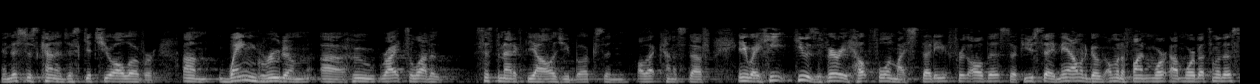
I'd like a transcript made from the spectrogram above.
And this just kind of just gets you all over. Um, Wayne Grudem, uh, who writes a lot of systematic theology books and all that kind of stuff. Anyway, he, he was very helpful in my study for all this. So if you say, man, I want to go, I want to find more, out more about some of this,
